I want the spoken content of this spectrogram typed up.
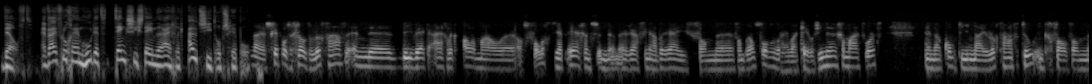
Delft. En wij vroegen hem hoe dit tanksysteem er eigenlijk uitziet op Schiphol. Nou ja, Schiphol is een grote luchthaven en uh, die werken eigenlijk allemaal uh, als volgt. Je hebt ergens een, een raffinaderij van, van brandstoffen waar, kerosine gemaakt wordt. En dan komt die naar je luchthaven toe. In het geval van,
